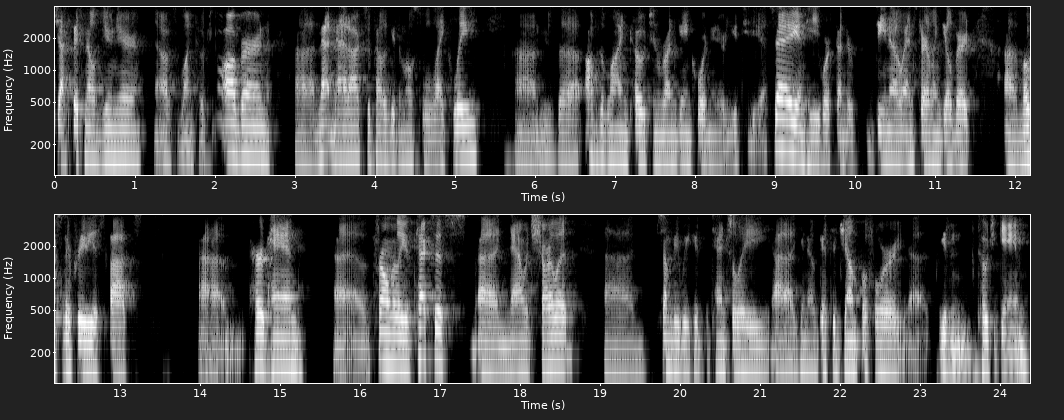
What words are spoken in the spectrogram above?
Jack Bicknell Jr., offensive line coach at Auburn. Uh, Matt Maddox would probably be the most likely. Um, he was the offensive line coach and run game coordinator at UTSA, and he worked under Dino and Sterling Gilbert uh, most of their previous spots. Um, Herb Hand, uh, formerly of Texas, uh, now at Charlotte. Uh, somebody we could potentially, uh, you know, get to jump before even coach a game.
